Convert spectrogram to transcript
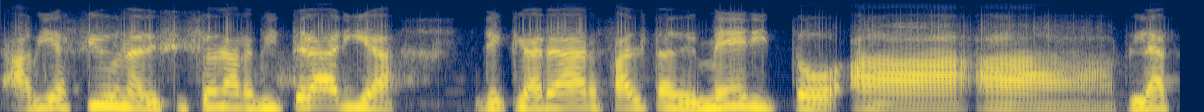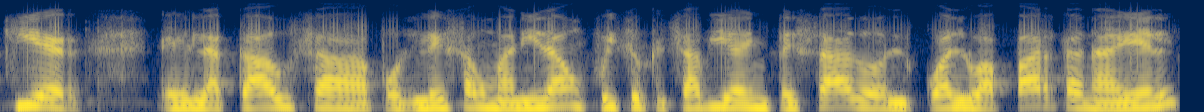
había sido una decisión arbitraria declarar falta de mérito a, a Blaquier en la causa por lesa humanidad, un juicio que ya había empezado, el cual lo apartan a él,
